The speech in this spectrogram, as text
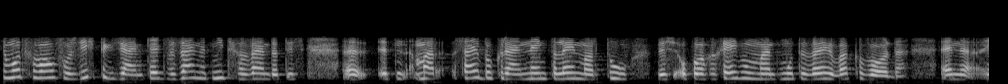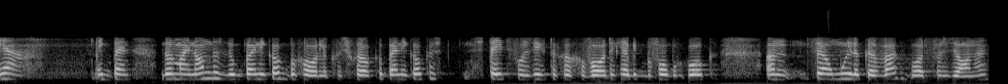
je moet gewoon voorzichtig zijn. Kijk, we zijn het niet gewend, dat is, uh, het, maar cybercrime neemt alleen maar toe. Dus op een gegeven moment moeten wij wakker worden. En uh, ja, ik ben, door mijn onderzoek ben ik ook behoorlijk geschrokken. Ben ik ook steeds voorzichtiger geworden. Heb ik bijvoorbeeld ook een veel moeilijker wachtwoord verzonnen.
